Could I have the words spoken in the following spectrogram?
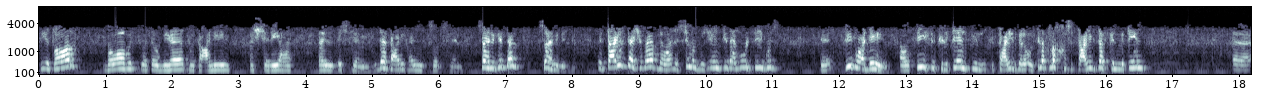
في إطار ضوابط وتوجيهات وتعليم الشريعة الإسلامية. ده تعريف علم الاقتصاد الإسلامي. سهل جدا؟ سهل جدا. التعريف ده يا شباب لو هنقسمه لجزئين كده نقول فيه جزء في بعدين أو في فكرتين في في التعريف ده. لو قلت لك لخص التعريف ده في كلمتين آه،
